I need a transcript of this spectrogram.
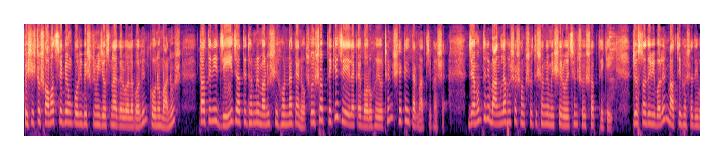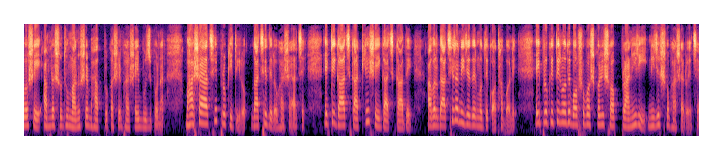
বিশিষ্ট সমাজসেবী এবং পরিবেশপ্রেমী জ্যোৎস্না আগরওয়ালা বলেন, কোনো মানুষ, তা তিনি যেই জাতি ধর্মের মানুষই হন না কেন, শৈশব থেকে যে এলাকায় বড় হয়ে ওঠেন, সেটাই তার মাতৃভাষা। যেমন তিনি বাংলা ভাষা সংস্কৃতির সঙ্গে মিশে রয়েছেন শৈশব থেকেই। জ্যোৎস্না দেবী বলেন, মাতৃভাষা দিবসে আমরা শুধু মানুষের ভাব প্রকাশের ভাষাই বুঝব না। ভাষা আছে প্রকৃতিরও, গাছেদেরও ভাষা আছে। একটি গাছ কাটলে সেই গাছ কাঁদে। আবার গাছেরা নিজেদের মধ্যে কথা বলে। এই প্রকৃতির মধ্যে বসবাসকারী সব প্রাণীরই নিজস্ব ভাষা রয়েছে।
